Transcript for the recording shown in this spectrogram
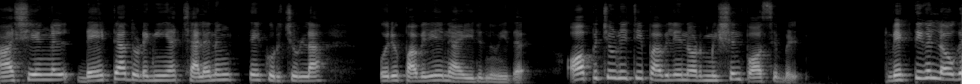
ആശയങ്ങൾ ഡേറ്റ തുടങ്ങിയ ചലനത്തെക്കുറിച്ചുള്ള ഒരു പവിലിയനായിരുന്നു ഇത്. Opportunity pavilion or mission possible വ്യക്തികൾ ലോക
